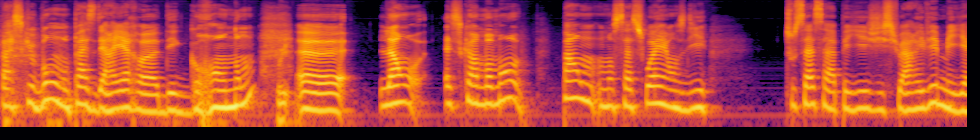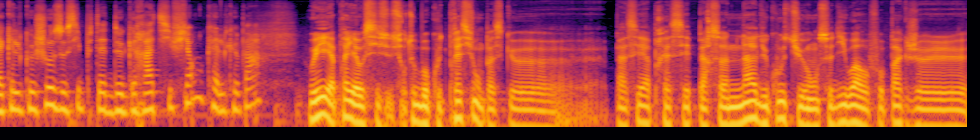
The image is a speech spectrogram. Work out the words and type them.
Parce que bon, on passe derrière euh, des grands noms. Euh, là, est-ce qu'à un moment, pas on, s'assoit et on se dit, tout ça, ça a payé, j'y suis arrivé, mais il y a quelque chose aussi peut-être de gratifiant quelque part? Oui, après, il y a aussi surtout beaucoup de pression parce que euh, passer après ces personnes-là, du coup, tu, on se dit, waouh, faut pas que je.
